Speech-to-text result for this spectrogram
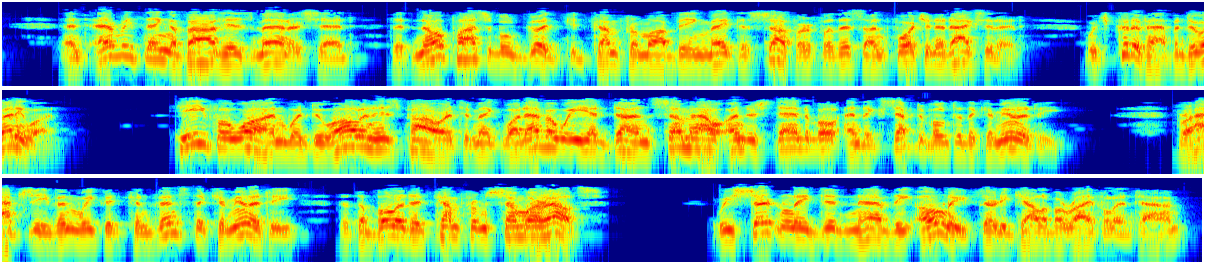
and everything about his manner said that no possible good could come from our being made to suffer for this unfortunate accident, which could have happened to anyone. He, for one, would do all in his power to make whatever we had done somehow understandable and acceptable to the community. Perhaps even we could convince the community that the bullet had come from somewhere else. We certainly didn't have the only 30 caliber rifle in town.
